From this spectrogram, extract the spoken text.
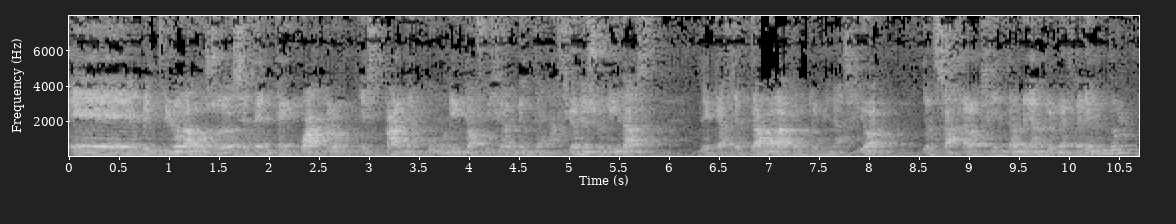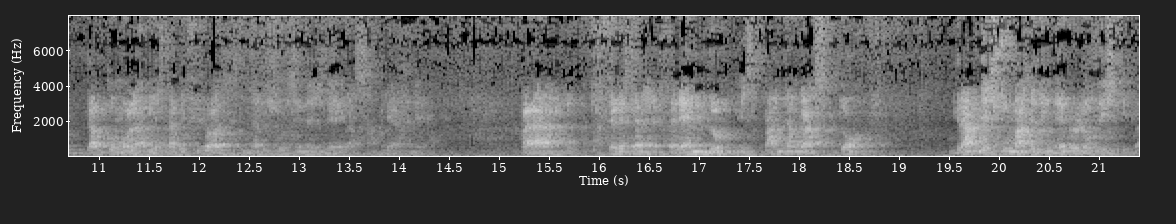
eh, el 21 de agosto del 74, España comunica oficialmente a Naciones Unidas de que aceptaba la autodeterminación del Sáhara Occidental mediante un referéndum, tal como lo había establecido las distintas resoluciones de la Asamblea General para hacer este referéndum, España gastó grandes sumas de dinero y logística.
